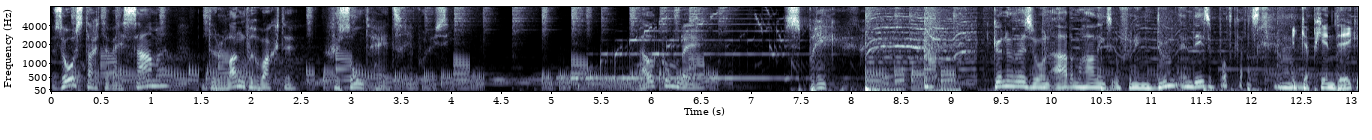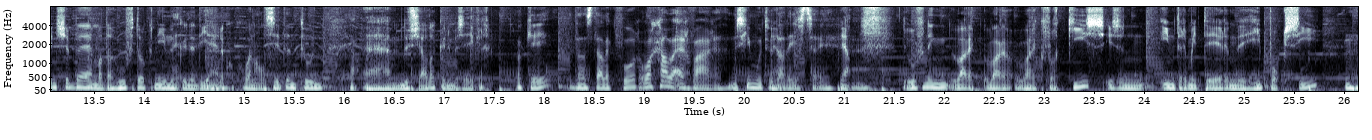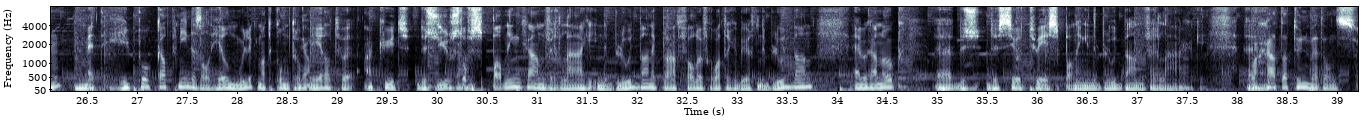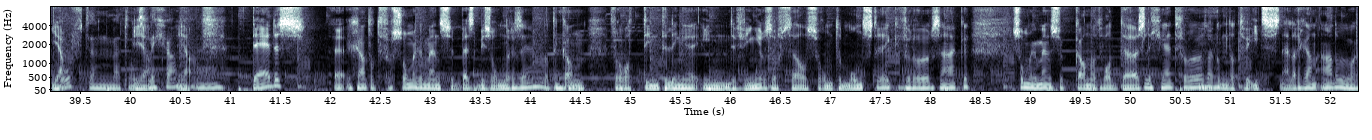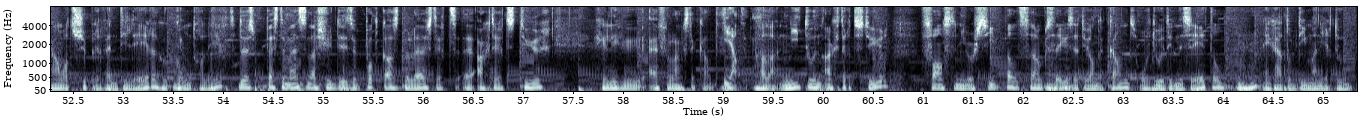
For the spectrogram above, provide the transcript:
Zo starten wij samen de lang verwachte gezondheidsrevolutie. Welkom bij Spreekuur. Kunnen we zo'n ademhalingsoefening doen in deze podcast? Ik heb geen dekentje bij, maar dat hoeft ook niet. We kunnen die eigenlijk ook gewoon al zittend doen. Ja. Ehm, dus ja, dat kunnen we zeker. Oké, dan stel ik voor. Wat gaan we ervaren? Misschien moeten we Ja. dat eerst zeggen. Ja. De oefening waar ik, waar, waar ik voor kies is een intermitterende hypoxie met hypocapnie. Dat is al heel moeilijk, maar het komt erop Mhm. Ja. neer dat we acuut de zuurstofspanning gaan verlagen in de bloedbaan. Ik praat vooral over wat er gebeurt in de bloedbaan. En we gaan ook eh, de, de CO2-spanning in de bloedbaan verlagen. Wat gaat dat doen met ons ja. Hoofd en met ons lichaam? Tijdens eh, gaat het voor sommige mensen best bijzonder zijn. Dat Mhm. kan voor wat tintelingen in de vingers of zelfs rond de mondstreken veroorzaken. Sommige mensen kan het wat duizeligheid veroorzaken, Mhm. omdat we iets sneller gaan ademen. We gaan wat superventileren, gecontroleerd. Dus beste mensen, als u deze podcast beluistert eh, achter het stuur, gelief u even langs de kant Ja, voilà. Niet doen achter het stuur. Fasten your seatbelt zou ik zeggen. Zet u aan de kant of doe het in de zetel en ga het op die manier doen.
